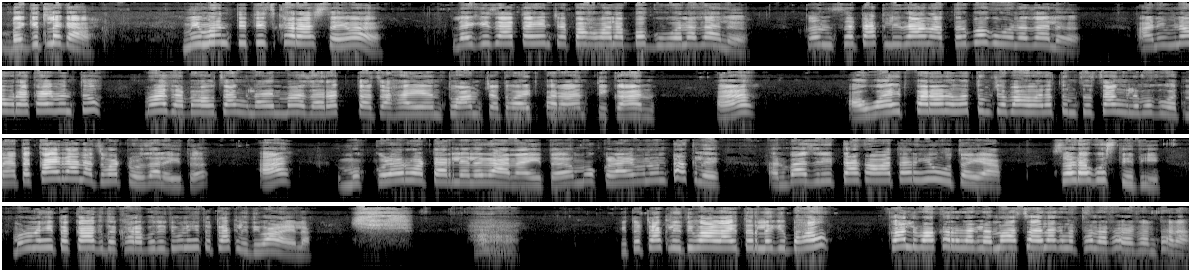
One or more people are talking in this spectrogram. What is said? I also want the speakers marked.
Speaker 1: बघितलं का? मी म्हणते तीच खरं असतंय व. लगेच आता यांच्या भावाला बघवणं झालं. कंस टाकली रानात तर बघवणं झालं. आणि नवरा काय म्हणतो? माझा भाव चांगला आहे आणि माझा रक्ताचा आहे आणि तू आमच्यात वाईटपणा आणते कान हा वाईटपणा तुमच्या भावाला तुमचं चांगलं बघवत नाही. आता काय रानाचं वाटोळ झालं इथं? हा मोकळं रोटारलेलं रान आहे इथं. मोकळं आहे म्हणून टाकलंय. आणि बाजरी टाकावा तर हे होतं या. सडा घुसते ती. म्हणून इथं कागद खराब होते म्हणून इथं टाकली ती वाळायला. हा. इथं टाकली ती वाळा तर लगे भाव कालवा करायला लागला नाचायला लागला ठणा ठणा ठण ठणा.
